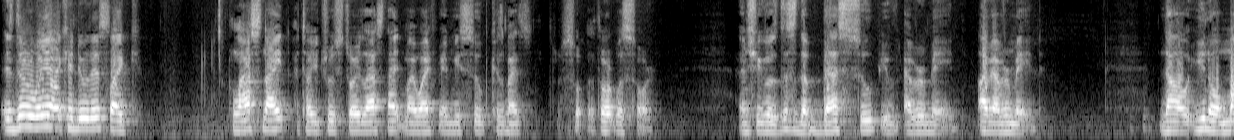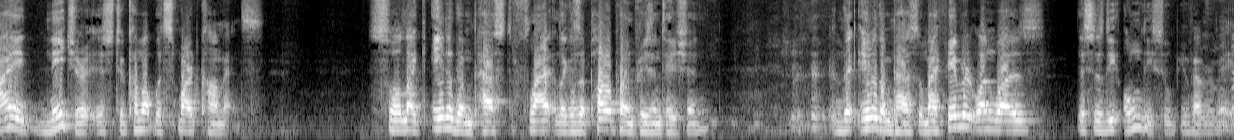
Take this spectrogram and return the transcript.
Is there a way I can do this? Like last night, I tell you a true story, last night my wife made me soup because my throat was sore. And she goes, This is the best soup you've ever made, I've ever made. Now, you know, my nature is to come up with smart comments. So, like, eight of them passed flat, like, it was a PowerPoint presentation. the eight of them passed. So my favorite one was, This is the only soup you've ever made.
